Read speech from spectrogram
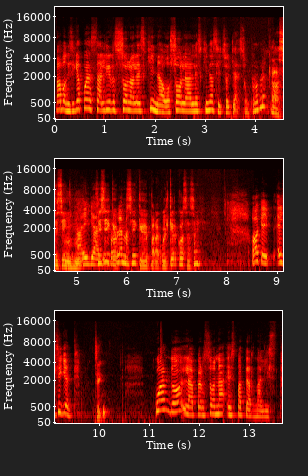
vamos, ni siquiera puede salir solo a la esquina o sola a la esquina, si eso ya es un problema. Ah, sí, sí. Ahí ya sí, hay sí, un que- problema. sí, que para cualquier cosa, sí. Ok, el siguiente. Sí. Cuando la persona es paternalista,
